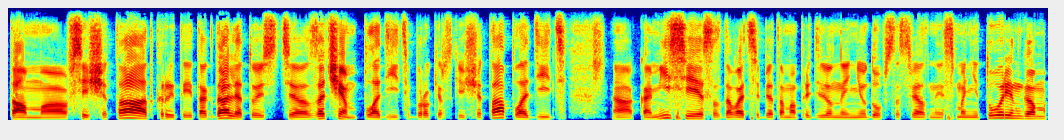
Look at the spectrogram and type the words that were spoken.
там все счета открыты и так далее. То есть э, зачем плодить брокерские счета, плодить комиссии, создавать себе там определенные неудобства, связанные с мониторингом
